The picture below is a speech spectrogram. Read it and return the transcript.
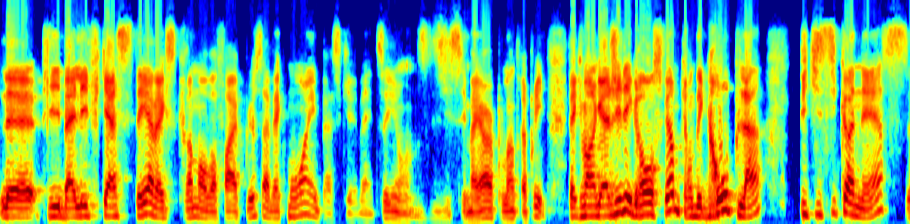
Le, puis ben, l'efficacité avec Scrum, on va faire plus avec moins parce que ben, tu sais, on se dit c'est meilleur pour l'entreprise. Fait qu'ils vont engager des grosses firmes qui ont des gros plans, puis qui s'y connaissent,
